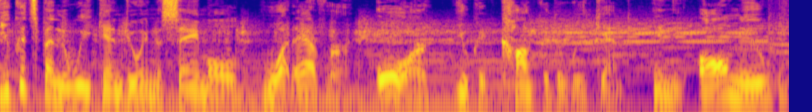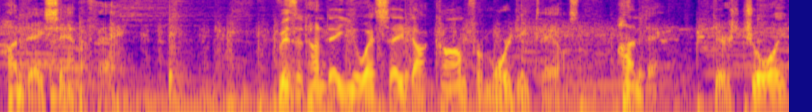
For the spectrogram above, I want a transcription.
You could spend the weekend doing the same old whatever, or you could conquer the weekend in the all-new Hyundai Santa Fe. Visit HyundaiUSA.com for more details. Hyundai, there's joy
